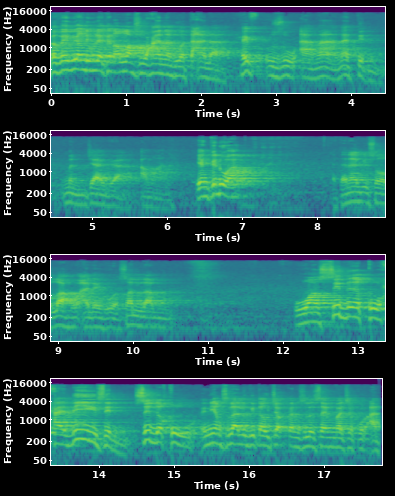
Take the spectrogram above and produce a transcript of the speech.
Bapak Ibu yang dimuliakan Allah Subhanahu wa taala, hifzu amanatin menjaga amanah. Yang kedua, kata Nabi sallallahu alaihi wasallam wa sidqu hadisin sidqu ini yang selalu kita ucapkan selesai membaca Quran.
